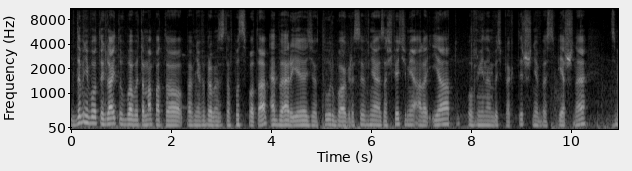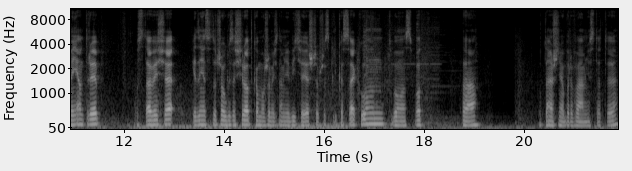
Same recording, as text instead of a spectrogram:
Gdyby nie było tych lightów, byłaby ta mapa, to pewnie wybrałbym zestaw pod spota. EBR jedzie turbo agresywnie, zaświeci mnie, ale ja tu powinienem być praktycznie bezpieczny. Zmieniam tryb, ustawię się. Jedynie co to czołg ze środka może mieć na mnie bicie jeszcze przez kilka sekund, bo mam spota. Potężnie oberwałem niestety.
